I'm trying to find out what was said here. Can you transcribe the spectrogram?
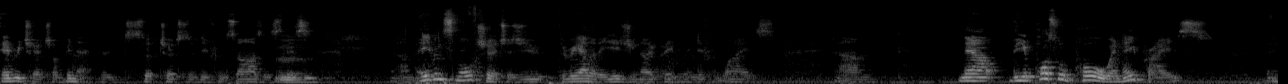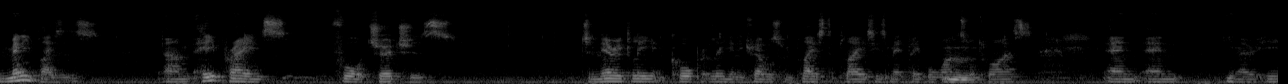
every church I've been at, churches of different sizes. There's Mm. um, even small churches. You the reality is you know people in different ways. Um, now the Apostle Paul, when he prays, in many places, um, he prays for churches generically and corporately, and he travels from place to place. He's met people once Mm. or twice, and and you know he,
